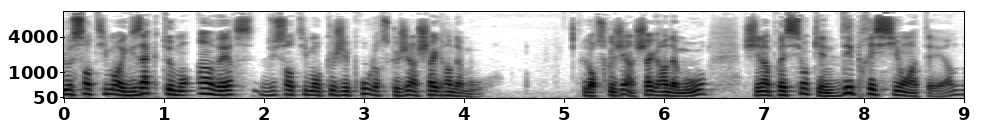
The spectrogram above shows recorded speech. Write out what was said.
le sentiment exactement inverse du sentiment que j'éprouve lorsque j'ai un chagrin d'amour. Lorsque j'ai un chagrin d'amour, j'ai l'impression qu'il y a une dépression interne,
